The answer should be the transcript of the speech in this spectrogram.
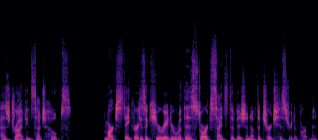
as driving such hopes. Mark Staker is a curator with the Historic Sites Division of the Church History Department.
